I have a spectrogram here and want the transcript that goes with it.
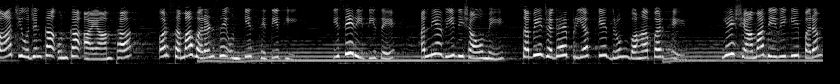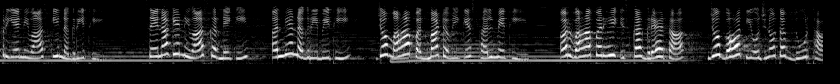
पाँच योजन का उनका आयाम था और समावरण से उनकी स्थिति थी। इसी रीति से अन्य वी दिशाओं में सभी जगह प्रियक के द्रुम वहाँ पर थे। यह श्यामा देवी की परम प्रिय निवास की नगरी थी। सेना के निवास करने की अन्य नगरी भी थी, जो महापद्माटवी के स्थल में थी, और वहाँ पर ही इसका ग्रह था, जो बहुत योजनों तक दूर था।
